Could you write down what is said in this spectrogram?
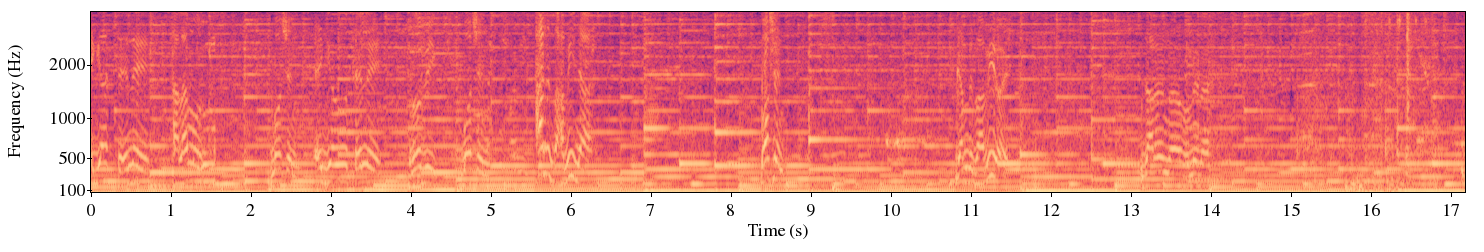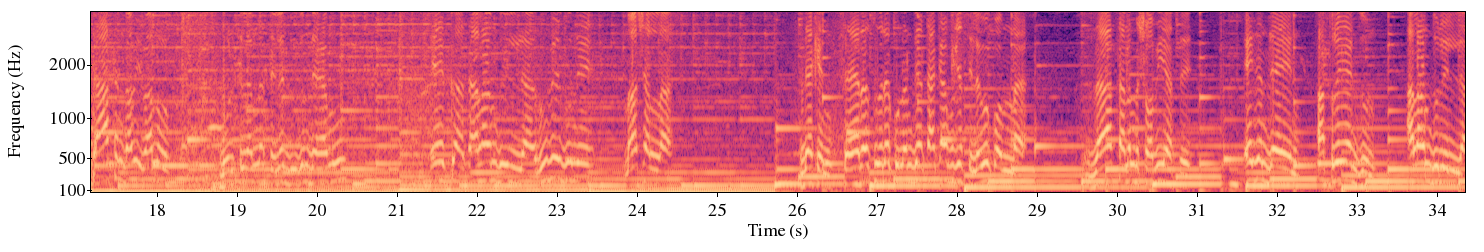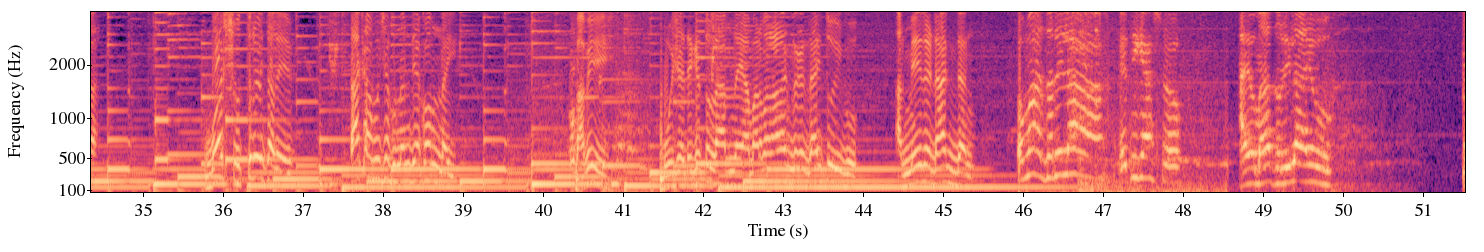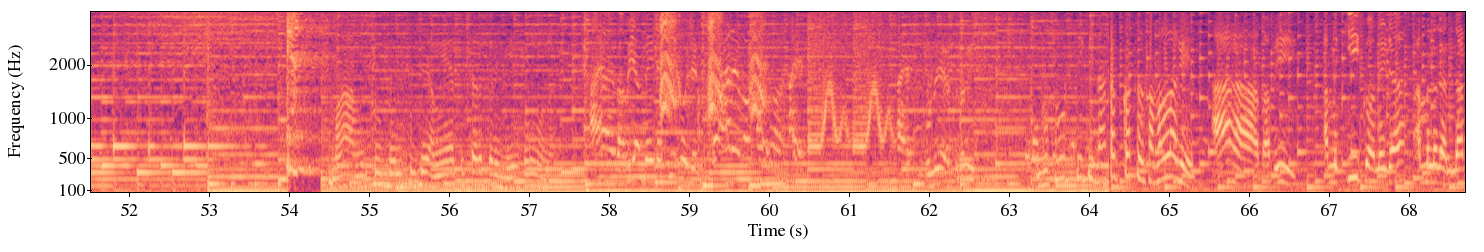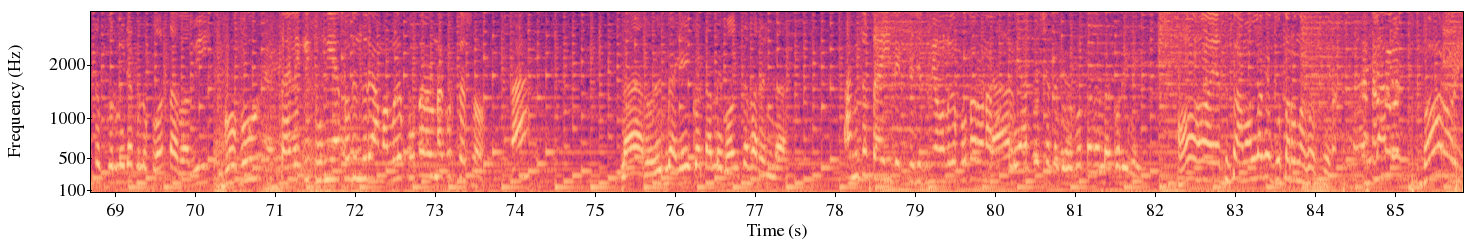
এগুলা ছেলে সালাম। বসেন এগুলো ছেলে রবি বসেন। আরে ভাবি না। বসেন। আপনি ভাবি হয়? এক কাজ আলহামদুলিল্লাহ রুবে গুনে মাশাল্লাহ দেখেন চুহারা কোন দিয়ে টাকা পয়সা ছেলেও কম না। যা চান সবই আছে। এই দেন পাত্রই একজন আলহামদুলিল্লাহ। বয়স সত্তরই তারে টাকা পয়সা কোন দিয়ে কম নাই। ভাবি বৈশা থেকে তো লাভ নাই আমার আবার আরেক জায়গায় যাইতে হইব। আর মেয়েরে ডাক দেন। ও মা জলিলা এদিকে আসো। আয়ো মা জলিলা আয়ো। বলছি যে আমি এত তাড়াতাড়ি বিয়ে করব না। আয় আয় ভাবি আপনি এটা কি করলেন? আরে বাবা আয় আয় ভুলে গেছে ভাবি। গফুর তুই কি নাটক করছিস আমার লাগে? আহা ভাবি আমি কি কন এটা? আমি আমি নাটক করব এটা কোনো কথা ভাবি। গফুর তাইলে কি তুমি এতদিন ধরে আমার লগে প্রতারণা করতেছো? হ্যাঁ? না ভাই এই কথা আপনি বলতে পারেন না। আমি তো তাই দেখতেছি তুমি আমার লগে প্রতারণা আমি আপনার সাথে কোনো প্রতারণা করি নাই। হ্যাঁ হ্যাঁ এত তো আমার লাগে প্রতারণা করছে। ধর ওরে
